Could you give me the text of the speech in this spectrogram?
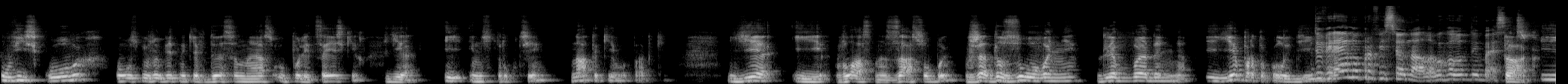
У військових, у співробітників ДСНС, у поліцейських є і інструкції на такі випадки. Є і власне засоби вже дозовані для введення, і є протоколи дій. Довіряємо професіоналам. Головний меседж. Так і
